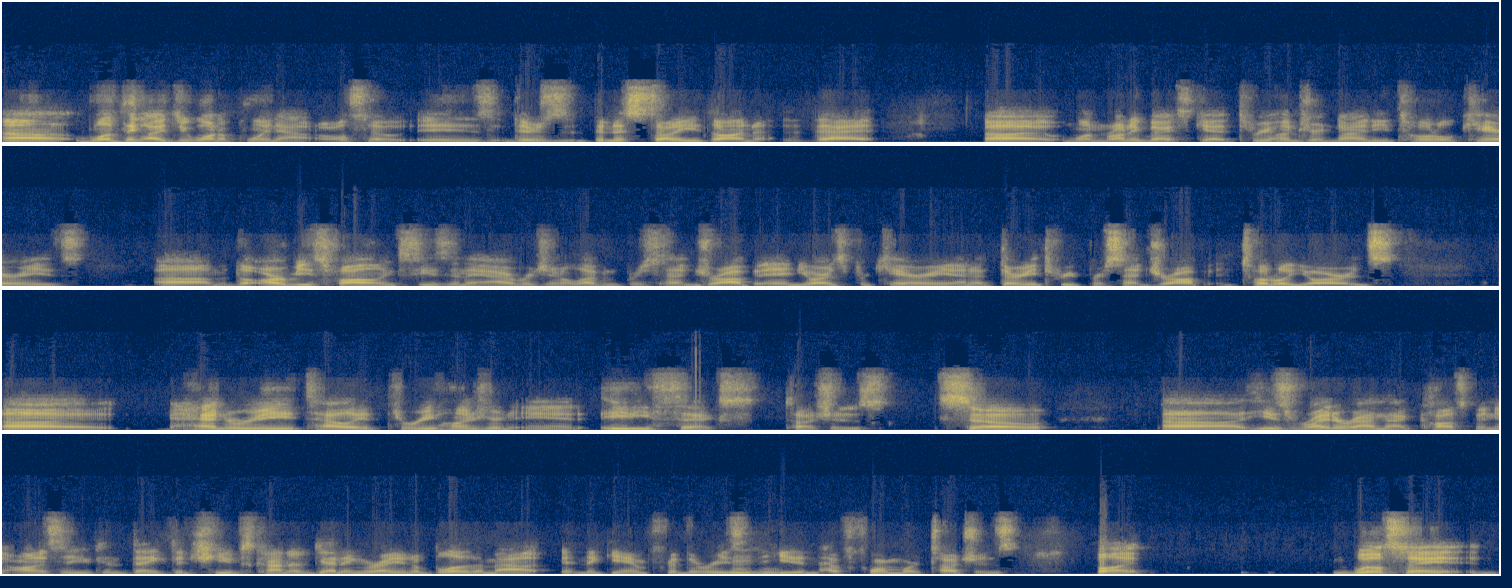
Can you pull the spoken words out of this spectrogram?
Uh, one thing I do want to point out also is there's been a study done that uh, when running backs get 390 total carries, um, the RBs following season they average an 11% drop in yards per carry and a 33% drop in total yards. Uh, Henry tallied 386 touches, so uh, he's right around that cusp. And honestly, you can thank the Chiefs kind of getting ready to blow them out in the game for the reason Mhm. he didn't have four more touches. But will say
